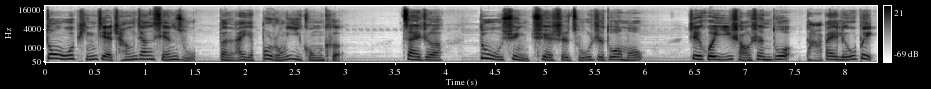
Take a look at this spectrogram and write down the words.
东吴凭借长江险阻。”本来也不容易攻克，再者杜训确实足智多谋，这回以少胜多打败刘备，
